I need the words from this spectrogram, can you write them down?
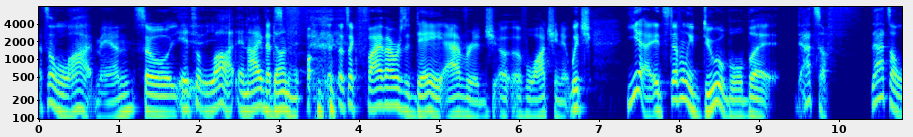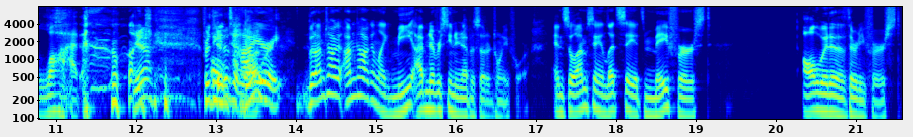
that's a lot, man. So It's a lot, and I've done it. fi- that's like five hours a day average of, of watching it. Which, yeah, it's definitely doable, but that's a f- that's a lot. like, Yeah. For the Oh, it is a lot. Don't entire. worry. But I'm talking. I'm talking like me. I've never seen an episode of 24, and so I'm saying, let's say it's May 1st, all the way to the 31st.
